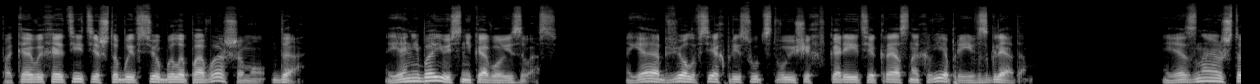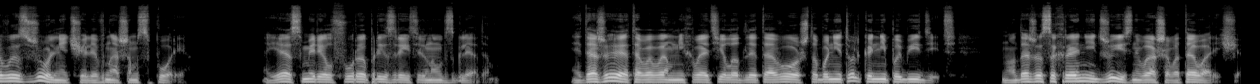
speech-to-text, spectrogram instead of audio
«Пока вы хотите, чтобы все было по-вашему, да. Я не боюсь никого из вас. Я обвел всех присутствующих в карете красных вепрей взглядом. Я знаю, что вы сжульничали в нашем споре. Я смерил Фура презрительным взглядом. И даже этого вам не хватило для того, чтобы не только не победить, но даже сохранить жизнь вашего товарища.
